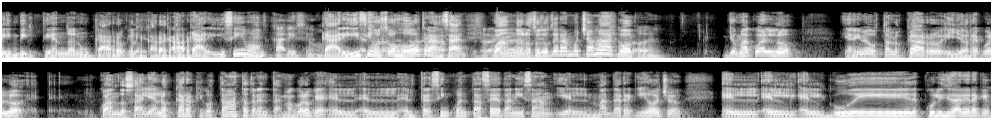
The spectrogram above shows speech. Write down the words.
invirtiendo en un carro, que los carros están carísimos. Carísimo. Carísimo, eso, es otra. o sea, cuando nosotros éramos chamacos, yo me acuerdo, y a mí me gustan los carros, y yo recuerdo cuando salían los carros que costaban hasta 30. Me acuerdo que el, el, el 350Z Nissan y el Mazda RX8, el, el, el goodie publicitario era que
